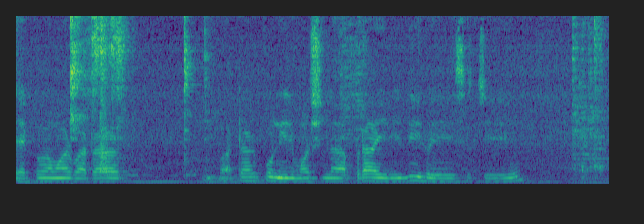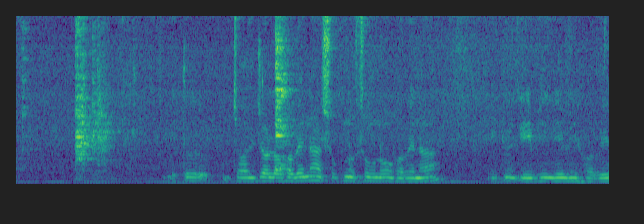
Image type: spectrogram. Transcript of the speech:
দেখো আমার বাটার বাটার পনির মশলা প্রায় রেডি হয়ে এসেছে। এ তো জল জল হবে না, শুকনো শুকনো হবে না, একটু গ্রেভি গ্রেভি হবে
